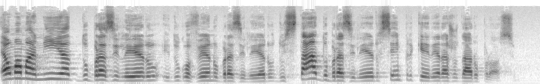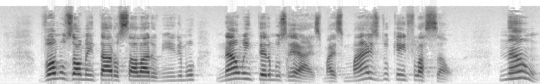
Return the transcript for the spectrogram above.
É uma mania do brasileiro e do governo brasileiro, do Estado brasileiro, sempre querer ajudar o próximo. Vamos aumentar o salário mínimo, não em termos reais, mas mais do que a inflação. Não.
